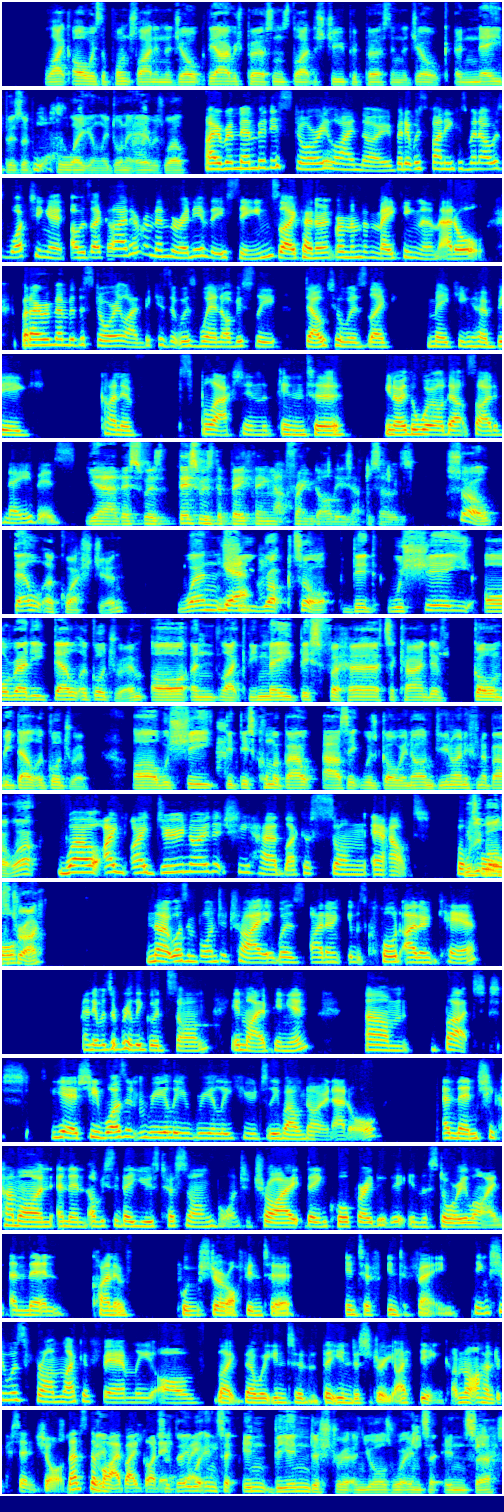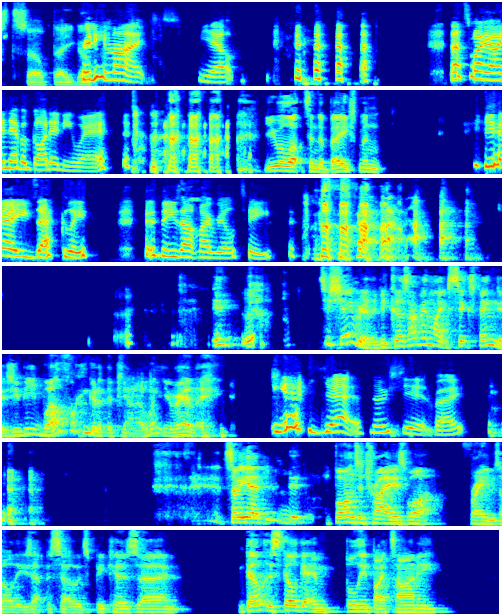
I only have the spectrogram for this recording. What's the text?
like always the punchline in the joke. The Irish person's like the stupid person in the joke, and neighbours have Yeah. blatantly done it here as well. I remember this storyline though, but it was funny because when I was watching it, I was like, oh, I don't remember any of these scenes. Like, I don't remember making them at all. But I remember the storyline because it was when obviously Delta was like making her big kind of splash in into you know the world outside of Neighbours. yeah, this was this was the big thing that framed all these episodes. So, Delta question. When Yeah. she rocked up, did was she already Delta Goodrem, or and like they made this for her to kind of go and be Delta Goodrem, or was she? Did this come about as it was going on? Do you know anything about that? Well, I I do know that she had like a song out before. Was it Born to Try? No, it wasn't Born to Try. It was I don't. It was called I Don't Care, and it was a really good song in my opinion. Um, but yeah, she wasn't really, really hugely well known at all. And then she come on, and then obviously they used her song "Born to Try." They incorporated it in the storyline, and then kind of pushed her off into into into fame. I think she was from like a family of like they were into the industry. I think I'm not 100 percent sure. That's the They- vibe I got. So anyway. they were into in the industry, and yours were into incest. So there you go. Pretty much. Yeah. That's why I never got anywhere. you were locked in the basement. yeah, exactly. These aren't my real teeth. It, it's a shame, really, because having like six fingers, you'd be well fucking good at the piano, wouldn't you? Really. Yeah, yeah. No shit, right? So yeah, th- Born to Try is what frames all these episodes because um, Delta's still getting bullied by Tani,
